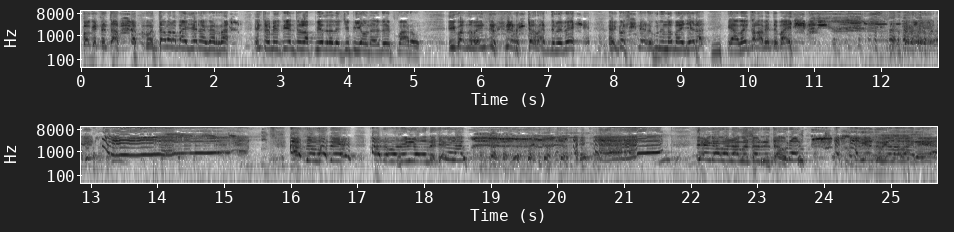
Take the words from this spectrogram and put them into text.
porque se estaba, estaba la paellera agarrada entre metí entre las piedras de Chipiona, del faro. Y cuando entro en el restaurante me ve el cocinero con una paellera y adentro la vende paellera. ¡Asómate! ¡Asómate! ¡Mira dónde llega el agua! Llegaba el agua hasta el restaurante. Había subido la marea.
